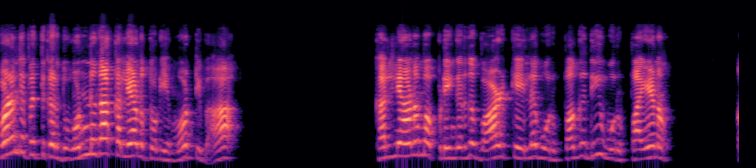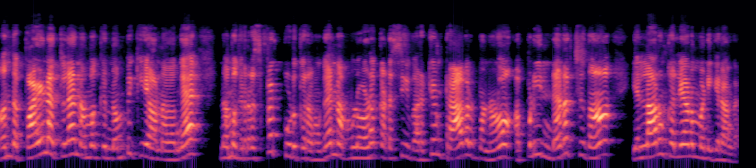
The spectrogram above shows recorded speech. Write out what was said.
குழந்தை பெத்துக்கிறது ஒண்ணுதான் கல்யாணத்துடைய மோட்டிவா கல்யாணம் அப்படிங்கிறது வாழ்க்கையில ஒரு பகுதி ஒரு பயணம். அந்த பயணத்துல நமக்கு நம்பிக்கையானவங்க நமக்கு ரெஸ்பெக்ட் கொடுக்குறவங்க நம்மளோட கடைசி வரைக்கும் டிராவல் பண்ணணும் அப்படின்னு நினைச்சுதான் எல்லாரும் கல்யாணம் பண்ணிக்கிறாங்க.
